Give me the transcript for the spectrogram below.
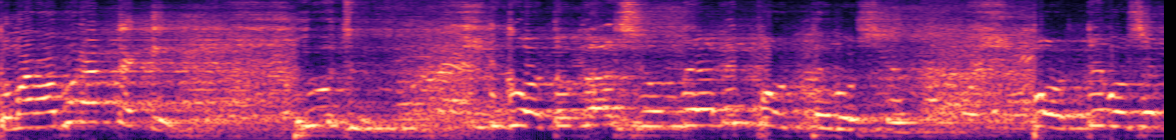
তোমার অপরাধটা কি? হুজুর গতকাল সন্ধ্যায় আমি পড়তে বসলাম। পড়তে বসার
